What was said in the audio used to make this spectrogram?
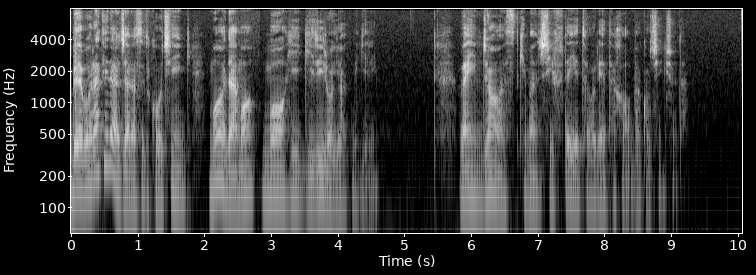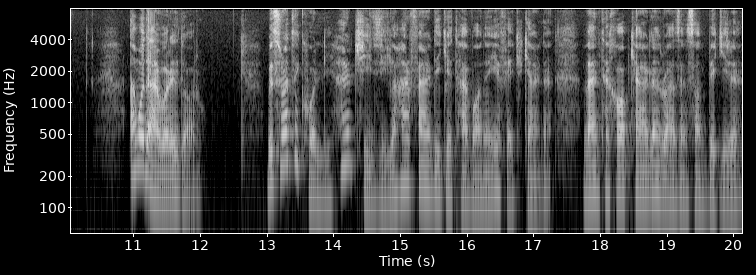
به عبارتی در جلسات کوچینگ ما آدما ماهیگیری رو یاد می‌گیریم و اینجاست که من شیفته تئوری انتخاب و کوچینگ شدم. اما درباره دارو. به صورت کلی هر چیزی یا هر فردی که توانایی فکر کردن و انتخاب کردن رو از انسان بگیره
